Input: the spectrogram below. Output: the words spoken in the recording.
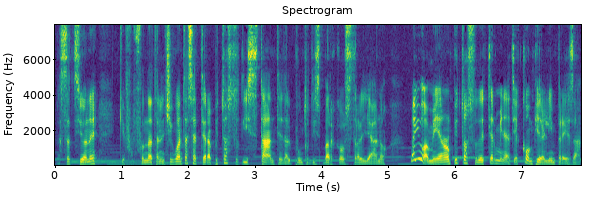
La stazione, che fu fondata nel 1957, era piuttosto distante dal punto di sbarco australiano, ma gli uomini erano piuttosto determinati a compiere l'impresa,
